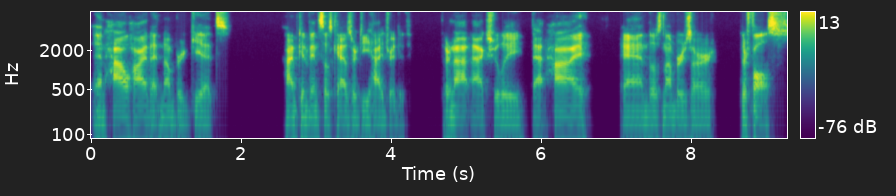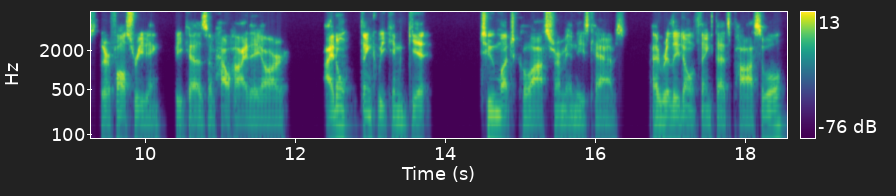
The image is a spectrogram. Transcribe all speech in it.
and how high that number gets, I'm convinced those calves are dehydrated. They're not actually that high, and those numbers are they're false. They're a false reading because of how high they are I don't think we can get too much colostrum in these calves. I really don't think that's possible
